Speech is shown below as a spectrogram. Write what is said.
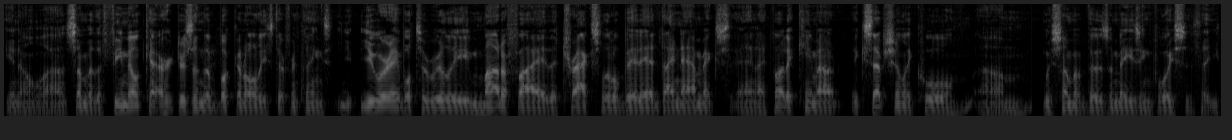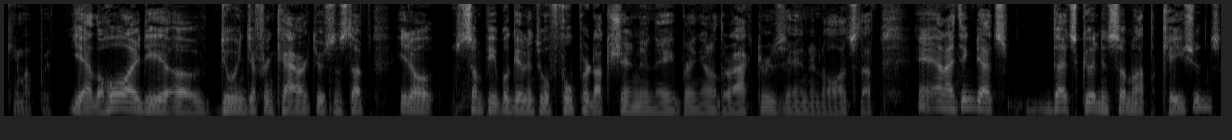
you know uh, some of the female characters in the book and all these different things. You, you, were able to really modify the tracks a little bit, add dynamics, and I thought it came out exceptionally cool um, with some of those amazing voices that you came up with. Yeah, the whole idea of doing different characters and stuff. You know, some people get into a full production and they bring in other actors in and all that stuff, and I think that's that's good in some applications.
